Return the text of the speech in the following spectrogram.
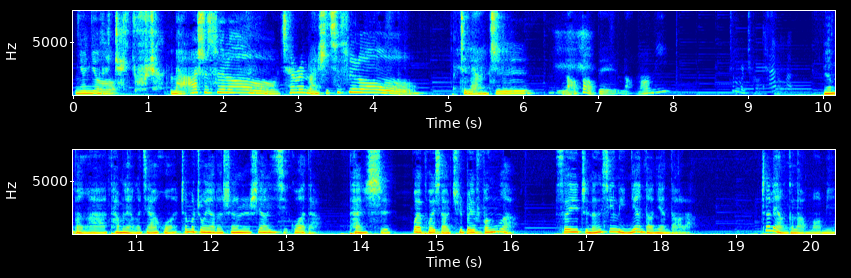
妞妞满二十岁喽，千瑞满十七岁喽，这两只老宝贝老猫咪这么长寿。原本啊，他们两个家伙这么重要的生日是要一起过的，但是外婆小区被封了。所以只能心里念叨念叨了。这两个老猫咪，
